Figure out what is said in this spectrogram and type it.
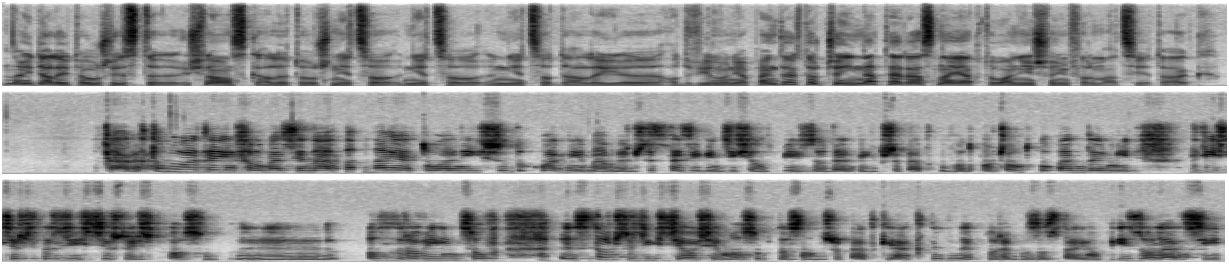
No i dalej to już jest e, Śląsk, ale to już nieco, nieco, nieco dalej e, od Wielunia. Pani dyrektor, czyli na teraz najaktualniejsze informacje, tak? Informacje na, najaktualniejsze. Dokładnie mamy 395 dodatnich przypadków od początku pandemii, 246 osób, yy, ozdrowieńców, y, 138 osób to są przypadki aktywne, które pozostają w izolacji.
